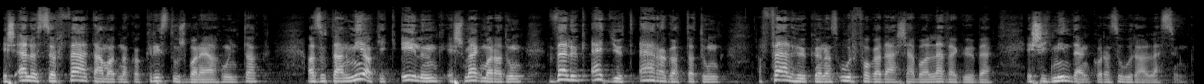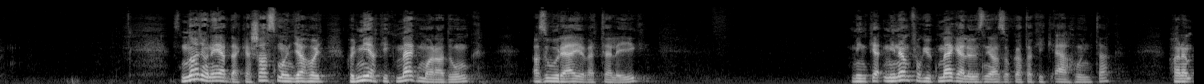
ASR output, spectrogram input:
és először feltámadnak a Krisztusban elhunytak, azután mi, akik élünk és megmaradunk, velük együtt elragadtatunk a felhőkön az Úr fogadásába a levegőbe, és így mindenkor az Úrral leszünk. Ez nagyon érdekes. Azt mondja, hogy, hogy mi, akik megmaradunk az Úr eljöveteléig, minket, mi nem fogjuk megelőzni azokat, akik elhunytak, hanem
